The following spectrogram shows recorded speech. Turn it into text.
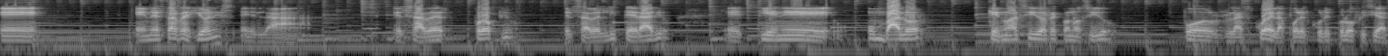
Eh, en estas regiones eh, el saber propio, el saber literario, eh, tiene un valor que no ha sido reconocido por la escuela, por el currículo oficial.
